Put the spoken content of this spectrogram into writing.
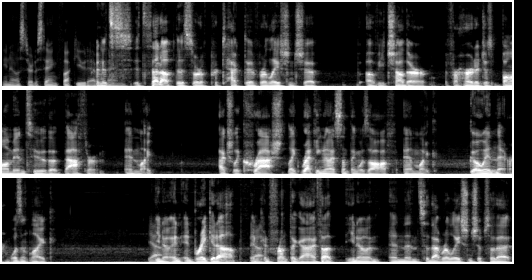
you know, sort of saying "fuck you" to everything. And it's it's set up this sort of protective relationship of each other for her to just bomb into the bathroom and like actually crash, like recognize something was off and like go in there. It wasn't like yeah, you know, and, and break it up and Yeah. confront the guy. I thought, you know, and and then so that relationship, so that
